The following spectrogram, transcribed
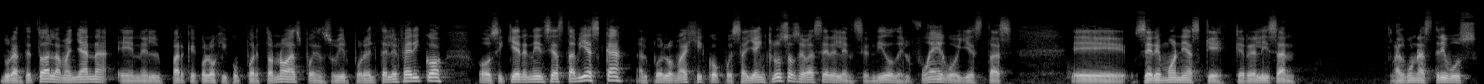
durante toda la mañana en el Parque Ecológico Puerto Noas. Pueden subir por el teleférico o si quieren irse hasta Viesca, al pueblo mágico, pues allá incluso se va a hacer el encendido del fuego y estas eh, ceremonias que, que realizan algunas tribus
